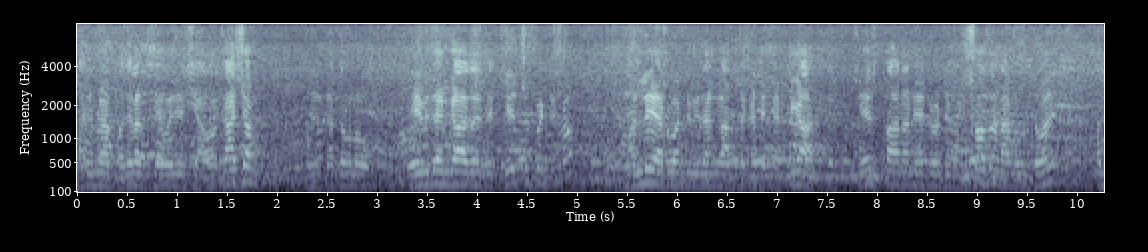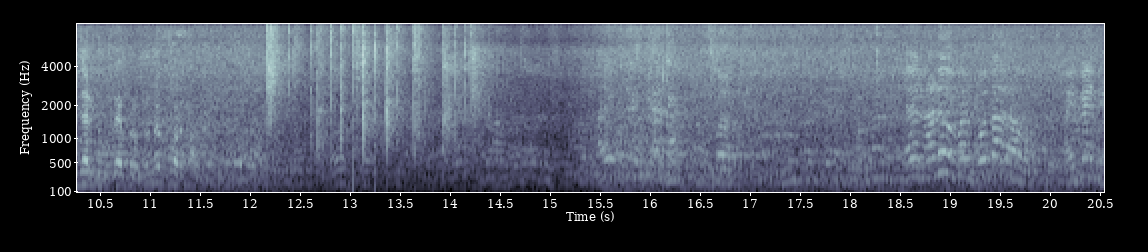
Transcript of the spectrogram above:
కరీంనగర్ ప్రజలకు సేవ చేసే అవకాశం నేను గతంలో ఏ విధంగా అదైతే చేసి పెట్టినో మళ్ళీ అటువంటి విధంగా అంతకంటే గట్టిగా చేస్తాననేటువంటి విశ్వాసం నాకు ఉంటుందని అందరికీ హృదయపూర్వకంగా కోరుతాను అయిపోయింది.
